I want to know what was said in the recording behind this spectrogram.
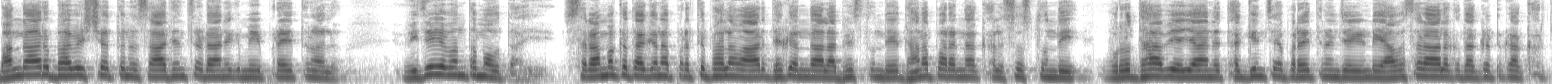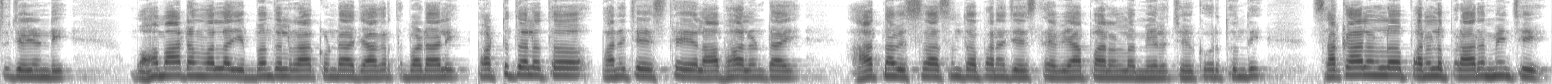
బంగారు భవిష్యత్తును సాధించడానికి మీ ప్రయత్నాలు విజయవంతమవుతాయి. శ్రమకు తగిన ప్రతిఫలం ఆర్థికంగా లభిస్తుంది. ధనపరంగా కలిసి వస్తుంది వృధా వ్యయాన్ని తగ్గించే ప్రయత్నం చేయండి. అవసరాలకు తగ్గట్టుగా ఖర్చు చేయండి. మొహమాటం వల్ల ఇబ్బందులు రాకుండా జాగ్రత్త పడాలి. పట్టుదలతో పనిచేస్తే లాభాలుంటాయి. ఆత్మవిశ్వాసంతో పనిచేస్తే వ్యాపారంలో మేలు చేకూరుతుంది. సకాలంలో పనులు ప్రారంభించి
